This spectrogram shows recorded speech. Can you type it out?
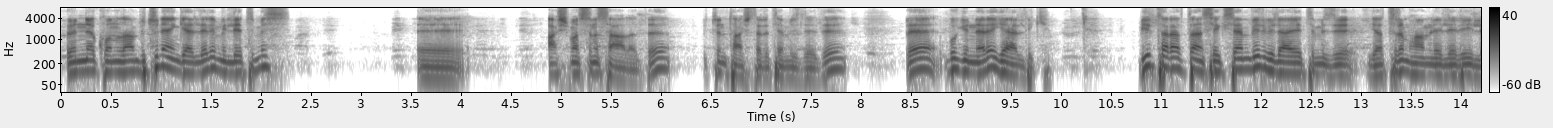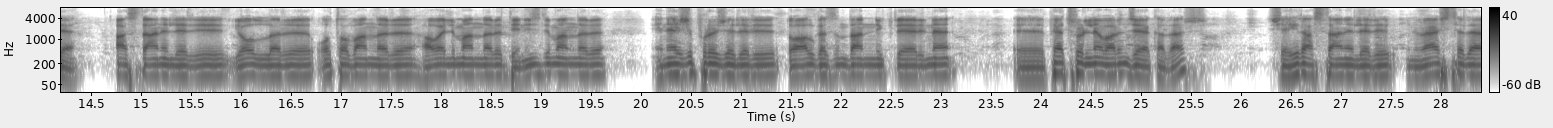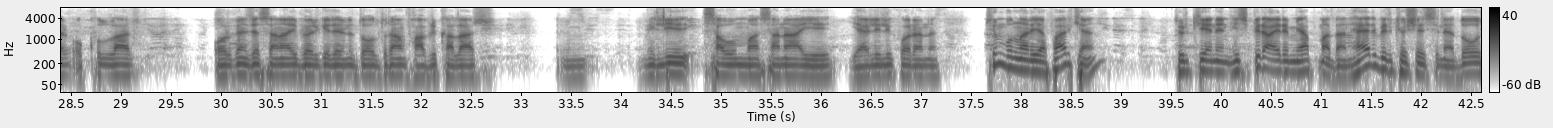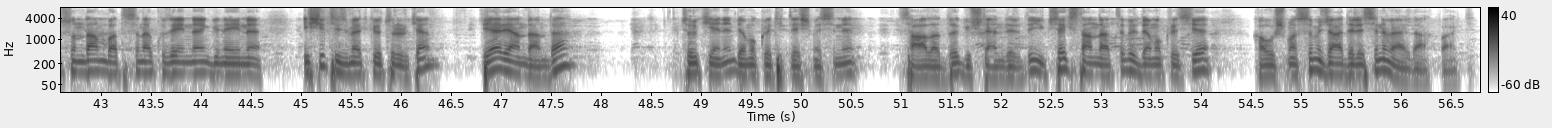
Önüne konulan bütün engelleri milletimiz eee, aşmasını sağladı. Bütün taşları temizledi ve bugünlere geldik. Bir taraftan 81 vilayetimizi yatırım hamleleriyle hastaneleri, yolları, otobanları, havalimanları, deniz limanları, enerji projeleri, doğalgazından nükleerine, e, petrolüne varıncaya kadar şehir hastaneleri, üniversiteler, okullar, organize sanayi bölgelerini dolduran fabrikalar, milli savunma sanayi, yerlilik oranı tüm bunları yaparken Türkiye'nin hiçbir ayrım yapmadan her bir köşesine doğusundan batısına kuzeyinden güneyine eşit hizmet götürürken diğer yandan da Türkiye'nin demokratikleşmesini sağladığı, güçlendirdiği yüksek standartlı bir demokrasiye kavuşması mücadelesini verdi AK Parti.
